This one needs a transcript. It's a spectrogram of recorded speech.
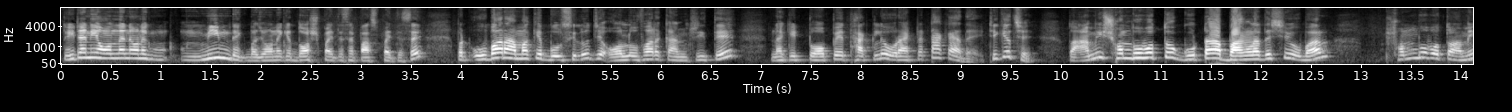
তো এটা নিয়ে অনলাইনে অনেক মিম দেখবা যে অনেকে দশ পাইতেছে, পাঁচ পাইতেছে। বাট ওবার আমাকে বলছিল যে অল ওভার কান্ট্রিতে নাকি টপে থাকলে ওরা একটা টাকা দেয়, ঠিক আছে? তো আমি সম্ভবত গোটা বাংলাদেশে ওবার সম্ভবত আমি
